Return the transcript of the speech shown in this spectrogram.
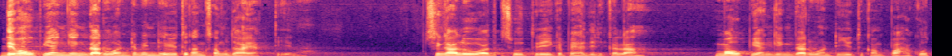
දෙමව්පියන්ගෙන් දරුවන්ට වෙන්ඩ යුතුකං සමුදායක් තියෙනවා. සිංහලෝවාද සූත්‍රයක පැහැදිලි කළා මව්පියන්ගෙන් දරුවන්ට යුතුකම් පහකුත්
